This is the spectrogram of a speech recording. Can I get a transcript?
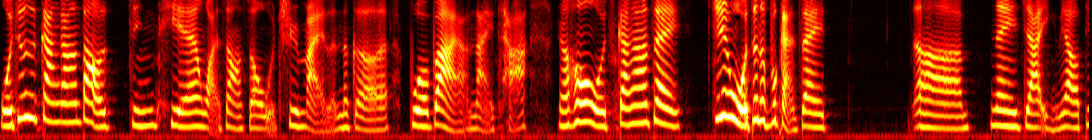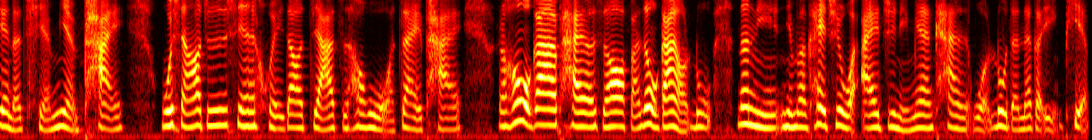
我就是刚刚到今天晚上的时候，我去买了那个波霸啊奶茶。然后我刚刚在，其实我真的不敢在。呃，那一家饮料店的前面拍，我想要就是先回到家之后我再拍。然后我刚才拍的时候，反正我刚刚有录，那你你们可以去我 IG 里面看我录的那个影片，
